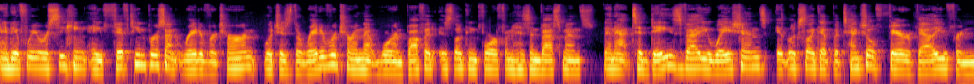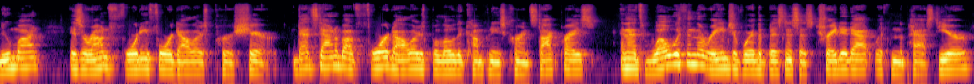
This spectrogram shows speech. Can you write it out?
and if we were seeking a 15% rate of return, which is the rate of return that Warren Buffett is looking for from his investments, then at today's valuations, it looks like a potential fair value for Newmont is around $44 per share. That's down about $4 below the company's current stock price and that's well within the range of where the business has traded at within the past year.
